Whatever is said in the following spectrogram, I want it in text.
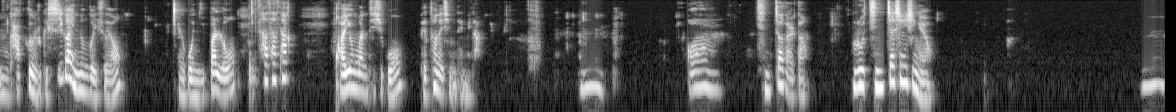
음, 가끔 이렇게 씨가 있는 거 있어요. 요건 이빨로 사사삭 과육만 드시고 뱉어내시면 됩니다. 음, 아, 진짜 달다. 그리고 진짜 싱싱해요. 음.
